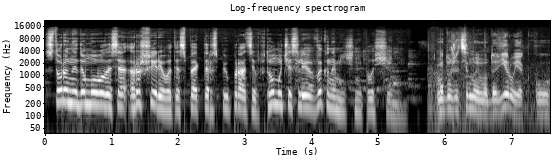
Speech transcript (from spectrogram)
Сторони домовилися розширювати спектр співпраці, в тому числі в економічній площині. Ми дуже цінуємо довіру, яку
